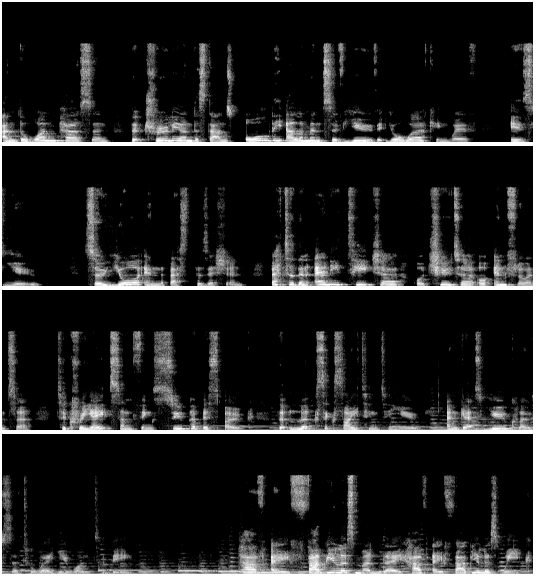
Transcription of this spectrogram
and the one person that truly understands all the elements of you that you're working with, is you. So you're in the best position, better than any teacher or tutor or influencer, to create something super bespoke that looks exciting to you and gets you closer to where you want to be. Have a fabulous Monday, have a fabulous week,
